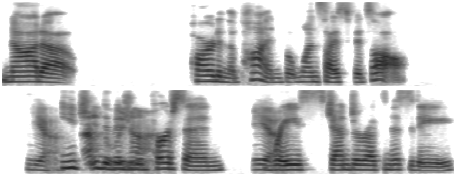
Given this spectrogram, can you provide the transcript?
not a part in the pun but one size fits all yeah each individual not. person yeah. race gender ethnicity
